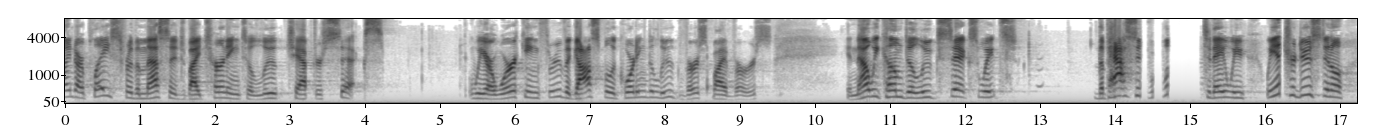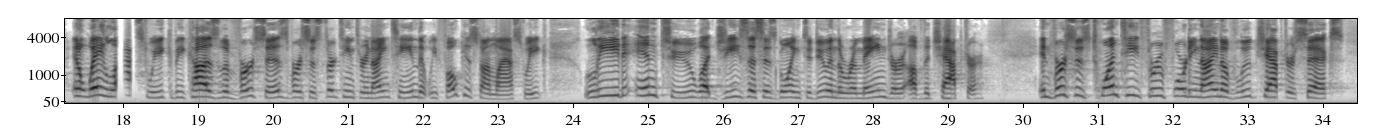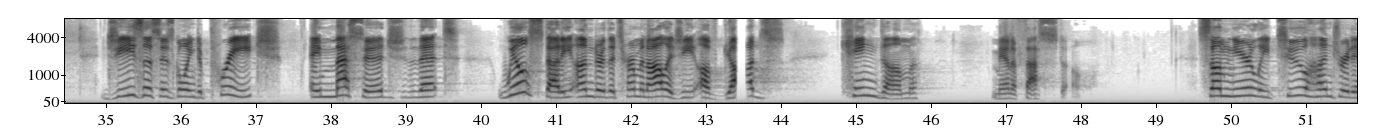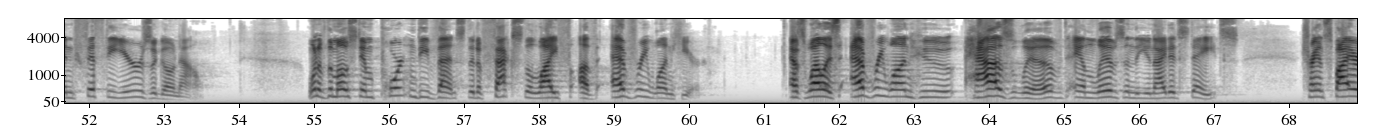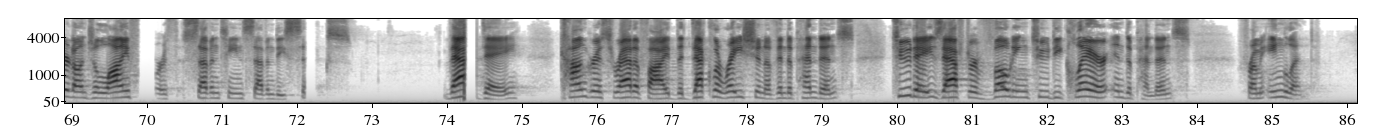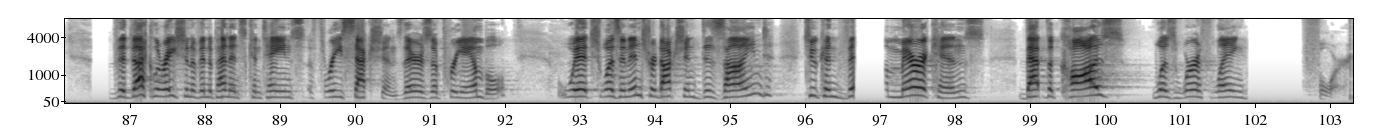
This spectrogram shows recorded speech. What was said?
find our place for the message by turning to Luke chapter 6. We are working through the gospel according to Luke, verse by verse. And now we come to Luke 6, which the passage today we, we introduced in a, in a way last week because the verses, verses 13 through 19, that we focused on last week, lead into what Jesus is going to do in the remainder of the chapter. In verses 20 through 49 of Luke chapter 6, Jesus is going to preach a message that we'll study under the terminology of God's kingdom manifesto. Some nearly 250 years ago now, one of the most important events that affects the life of everyone here, as well as everyone who has lived and lives in the United States, transpired on July 4th, 1776. That day, Congress ratified the Declaration of Independence two days after voting to declare independence from England. The Declaration of Independence contains three sections. There's a preamble, which was an introduction designed to convince Americans that the cause was worth laying for.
